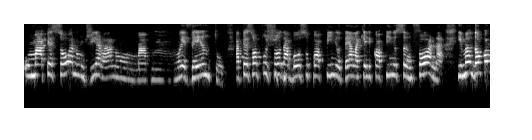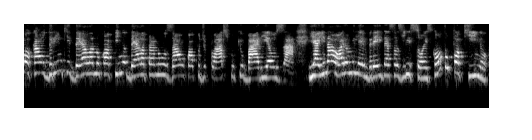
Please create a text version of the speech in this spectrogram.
uma pessoa, num dia lá, numa, num evento, a pessoa puxou da bolsa o copinho dela, aquele copinho sanfona, e mandou colocar o drink dela no copinho dela para não usar um copo de plástico que o bar ia usar. E aí, na hora, eu me lembrei dessas lições. Conta um pouquinho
